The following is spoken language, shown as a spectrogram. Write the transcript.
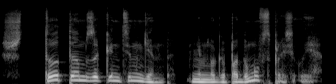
«Что там за контингент?» — немного подумав, спросил я.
